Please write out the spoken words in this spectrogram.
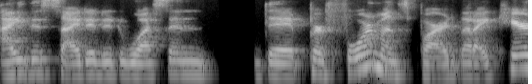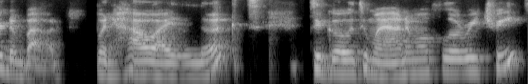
I decided it wasn't the performance part that i cared about but how i looked to go to my animal flow retreat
